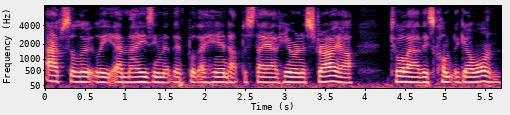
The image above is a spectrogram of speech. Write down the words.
absolutely amazing that they've put their hand up to stay out here in Australia to allow this comp to go on.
